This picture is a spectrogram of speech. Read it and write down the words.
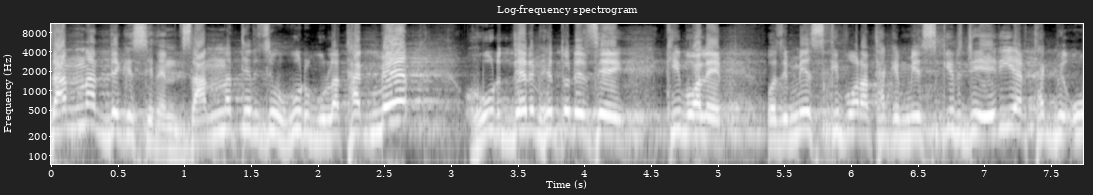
জান্নাত দেখেছিলেন। জান্নাতের যে হুরগুলা থাকবে, হুরদের ভেতরে যে, কি বলে ও যে মেসকি পরা থাকে, মেসকির যে এরিয়ার থাকবে ও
